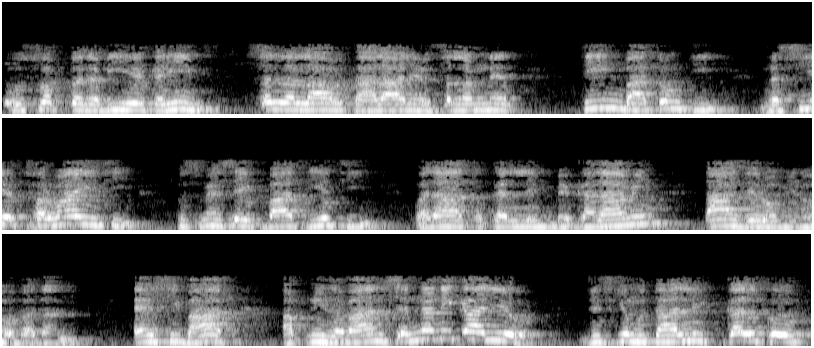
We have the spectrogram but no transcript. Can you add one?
اس وقت نبی کریم صلی اللہ تعالی علیہ وسلم نے تین باتوں کی نصیحت فرمائی تھی۔ اس میں سے ایک بات یہ تھی بلا تو کلم بے کلامی تاجر و من ہو بدن۔ ایسی بات اپنی زبان سے نہ نکالیو، جس کے متعلق کل کو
